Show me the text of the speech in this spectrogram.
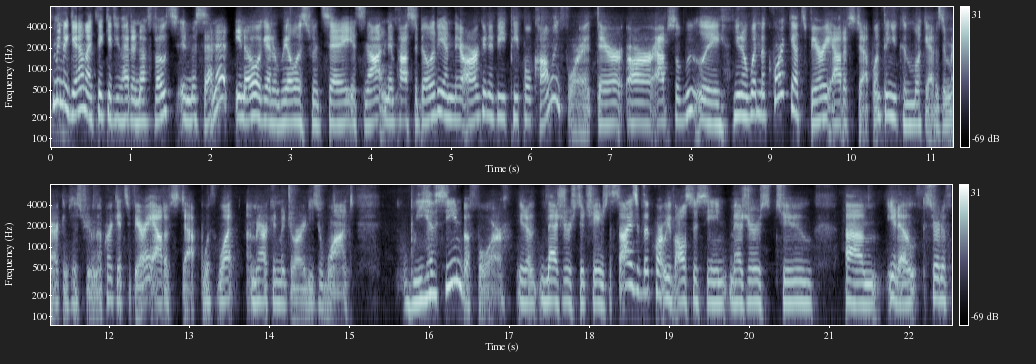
I mean, again, I think if you had enough votes in the Senate, you know, again, a realist would say it's not an impossibility and there are going to be people calling for it. There are absolutely, you know, when the court gets very out of step, one thing you can look at is American history. When the court gets very out of step with what American majorities want, we have seen before, you know, measures to change the size of the court. We've also seen measures to, um, you know, sort of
